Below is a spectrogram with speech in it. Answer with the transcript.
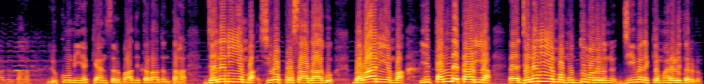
ವಾದಂತಹ ಲುಕೋಮಿಯ ಕ್ಯಾನ್ಸರ್ ಬಾಧಿತಳಾದಂತಹ ಜನನಿ ಎಂಬ ಶಿವಪ್ರಸಾದ ಹಾಗೂ ಭವಾನಿ ಎಂಬ ಈ ತಂದೆ ತಾಯಿಯ ಜನನಿ ಎಂಬ ಮುದ್ದು ಮಗಳನ್ನು ಜೀವನಕ್ಕೆ ಮರಳಿ ತರಲು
